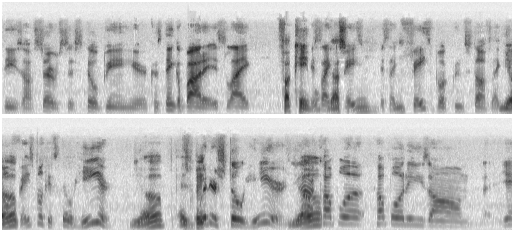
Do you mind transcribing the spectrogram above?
these uh services still being here. Cause think about it, it's like Fuck cable. it's like That's face, mm, it's like mm, Facebook and stuff. Like yo, Facebook is still here. yup. It's big. Twitter's still here. You got a couple of couple of these um yeah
